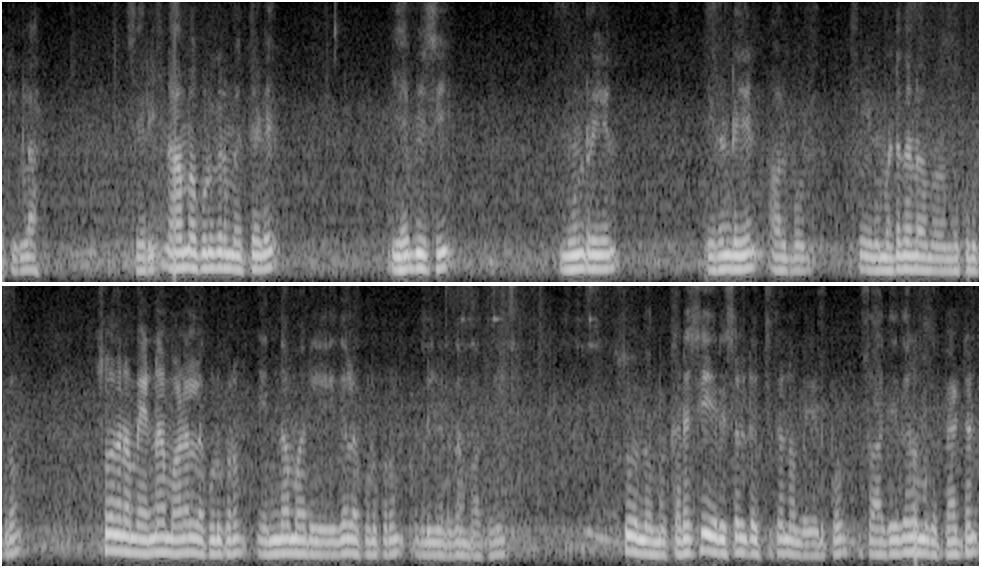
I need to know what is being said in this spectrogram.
ஓகேங்களா சரி நாம் கொடுக்குற மெத்தேடு ஏபிசி மூன்று எண் இரண்டு எண் ஆல் போர்டு ஸோ இது மட்டும்தான் நாம் வந்து கொடுக்குறோம். ஸோ அதை நம்ம என்ன மாடலில் கொடுக்குறோம்? எந்த மாதிரி இதில் கொடுக்குறோம்? அப்படிங்கிறது தான் பார்க்கணும். ஸோ நம்ம கடைசி ரிசல்ட் வச்சு தான் நம்ம எடுப்போம். ஸோ அதே தான் நமக்கு பேட்டர்ன்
